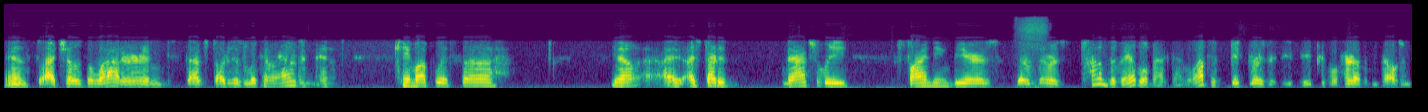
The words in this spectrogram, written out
And so I chose the latter, and I started just looking around and, and came up with, uh, you know, I, I started naturally finding beers. There, there was tons available back then. Lots of big beers that you people heard of in Belgium.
